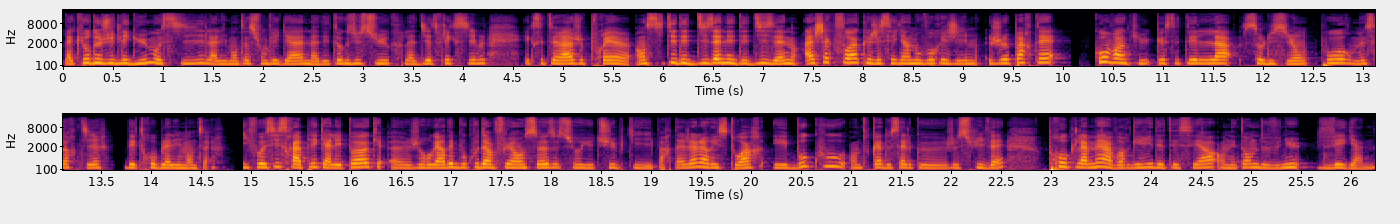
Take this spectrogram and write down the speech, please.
la cure de jus de légumes aussi, l'alimentation végane, la détox du sucre, la diète flexible, etc. Je pourrais euh, en citer des dizaines et des dizaines. À chaque fois que j'essayais un nouveau régime, je partais convaincue que c'était la solution pour me sortir des troubles alimentaires. Il faut aussi se rappeler qu'à l'époque, euh, je regardais beaucoup d'influenceuses sur YouTube qui partageaient leur histoire et beaucoup, en tout cas de celles que je suivais, proclamaient avoir guéri des TCA en étant devenues véganes.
